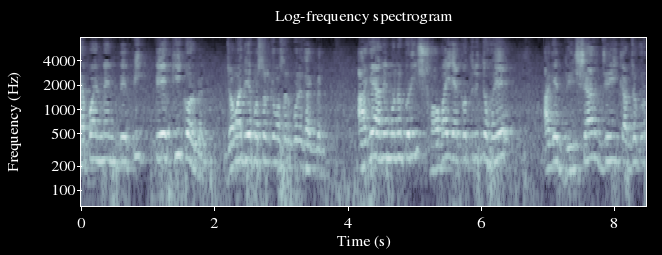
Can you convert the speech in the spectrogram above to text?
অ্যাপয়েন্টমেন্ট পে কি করবেন? জমা দিয়ে বছরকে বছর করে থাকবেন। আগে আমি মনে করি সবাই একত্রিত হয়ে আগে ভিসার যেই কার্যক্রম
